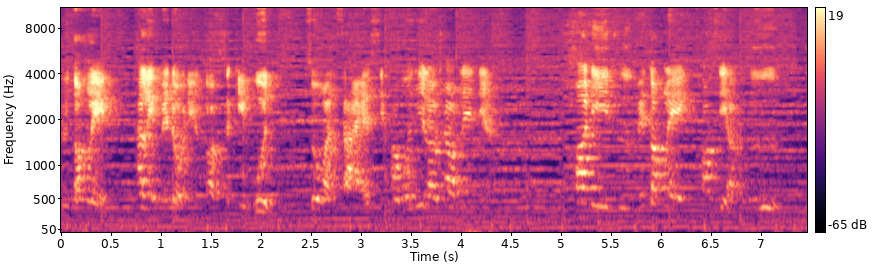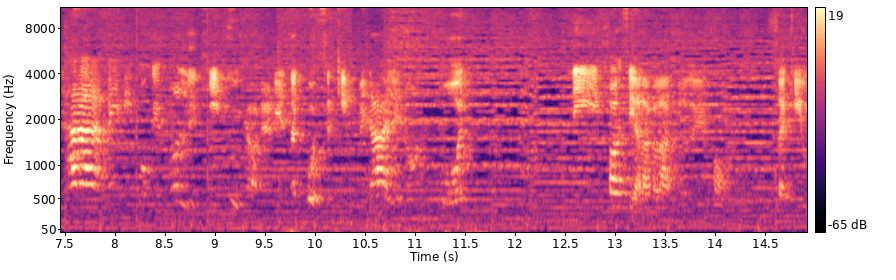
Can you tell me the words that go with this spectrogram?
คือต้องเลงถ้าเลงไม่โดนเนี่ยก็สกิปบุญส่วนสาย Acid Power ที่เราชอบเล่นเนี่ยข้อดีคือไม่ต้องเลงข้อเสียคือ ถ้าไม่มีโปเกมอนหรือทีมอยู่แถวนั้นเนี่ยจะกดสกิปไม่ได้เลยเนาะทุกคนนี่ข้อเสียหลักๆเลย ของสกิล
